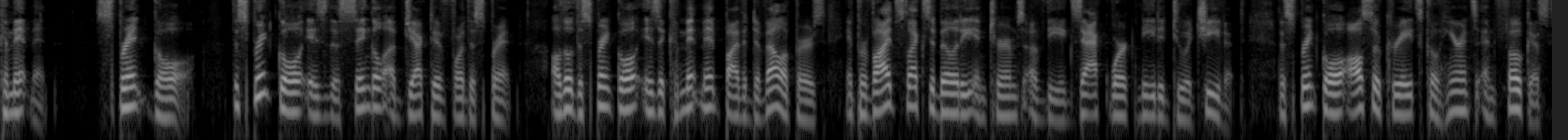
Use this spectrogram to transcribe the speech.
Commitment. Sprint goal. The sprint goal is the single objective for the sprint. Although the sprint goal is a commitment by the developers, it provides flexibility in terms of the exact work needed to achieve it. The sprint goal also creates coherence and focus,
